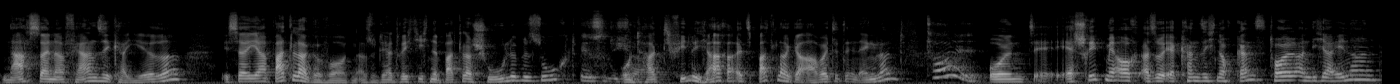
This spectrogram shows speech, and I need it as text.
nach seiner Fernsehkarriere, ist er ja Butler geworden. Also der hat richtig eine Butler-Schule besucht und wahr. hat viele Jahre als Butler gearbeitet in England. toll. Und er, er schrieb mir auch, also er kann sich noch ganz toll an dich erinnern.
